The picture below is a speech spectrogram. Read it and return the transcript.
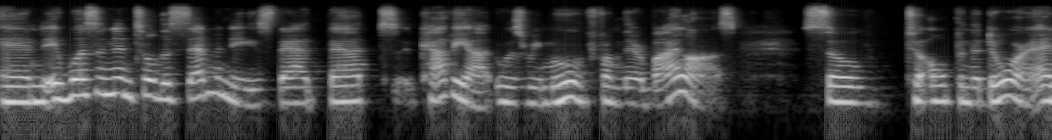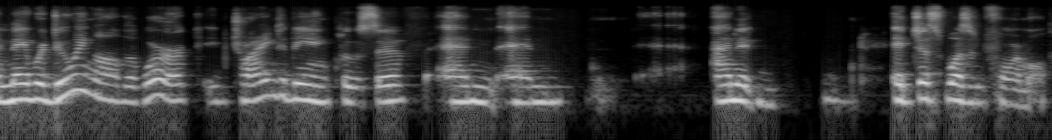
And it wasn't until the 70s that that caveat was removed from their bylaws. So to open the door, and they were doing all the work, trying to be inclusive, and and and it it just wasn't formal.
